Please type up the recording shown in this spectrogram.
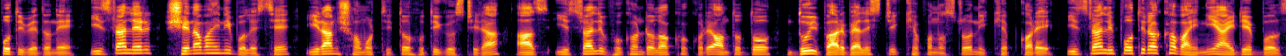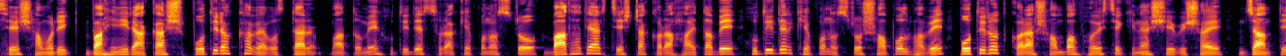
প্রতিবেদনে। ইসরায়েলের সেনা সেনাবাহিনী বলেছে, ইরান সমর্থিত হুতি গোষ্ঠীরা আজ ইসরায়েলি ভূখণ্ড লক্ষ্য করে অন্তত দুইবার ব্যালিস্টিক ক্ষেপণাস্ত্র নিক্ষেপ করে। ইসরায়েলি প্রতিরক্ষা বাহিনী আইডিএফ বলছে, সামরিক বাহিনীর আকাশ প্রতিরক্ষা ব্যবস্থার মাধ্যমে হুতিদের ছোড়া ক্ষেপণাস্ত্র বাধা দেওয়ার চেষ্টা করা হয়, তবে হুতিদের ক্ষেপণাস্ত্র সফলভাবে প্রতিরোধ করা সম্ভব হয়েছে কিনা সে বিষয়ে জানতে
